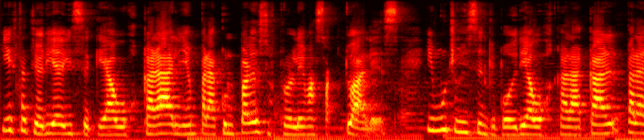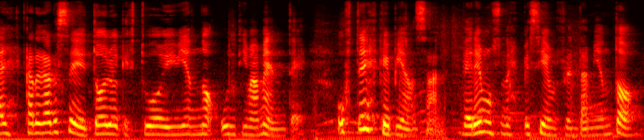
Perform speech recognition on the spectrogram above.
y esta teoría dice que va a buscar a alguien para culpar de sus problemas actuales. Y muchos dicen que podría buscar a Cal para descargarse de todo lo que estuvo viviendo últimamente. ¿Ustedes qué piensan? ¿Veremos una especie de enfrentamiento?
